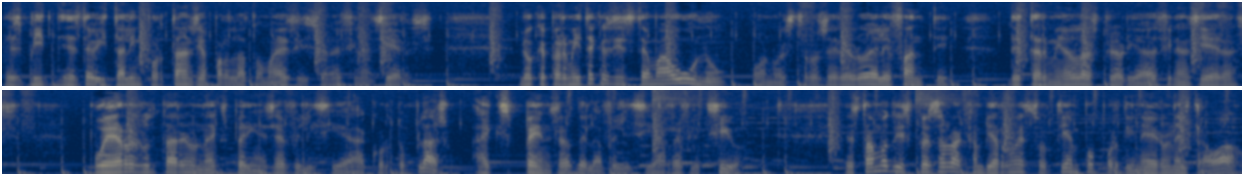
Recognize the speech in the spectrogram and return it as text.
es, de vital importancia para la toma de decisiones financieras, lo que permite que el sistema 1 o nuestro cerebro de elefante determine las prioridades financieras, puede resultar en una experiencia de felicidad a corto plazo, a expensas de la felicidad reflexiva. Estamos dispuestos a cambiar nuestro tiempo por dinero en el trabajo,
